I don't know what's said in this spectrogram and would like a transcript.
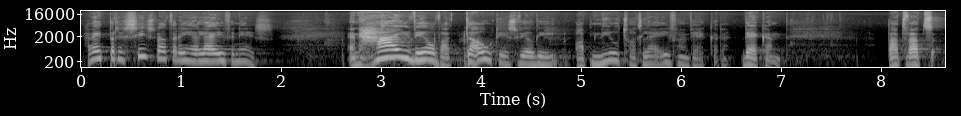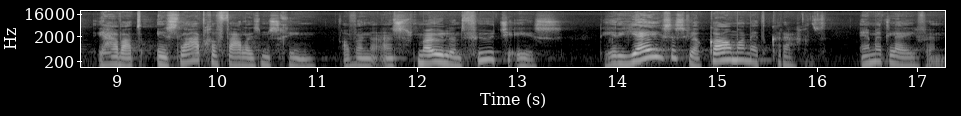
Hij weet precies wat er in je leven is. En hij wil wat dood is, wil hij opnieuw tot leven wekken. Wat, wat, ja, wat in slaap gevallen is misschien, of een, een smeulend vuurtje is. De Heer Jezus wil komen met kracht en met leven.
